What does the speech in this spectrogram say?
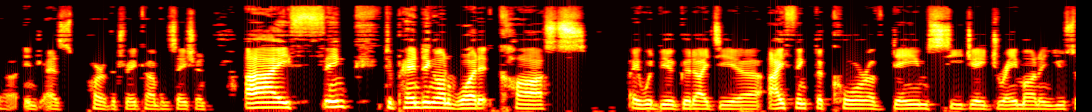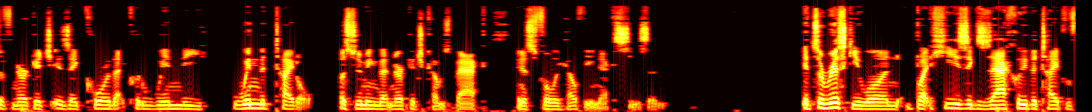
uh, in, as part of the trade compensation. I think depending on what it costs, it would be a good idea. I think the core of Dame, CJ, Draymond, and Jusuf Nurkic is a core that could win the win the title assuming that Nurkic comes back and is fully healthy next season. It's a risky one, but he's exactly the type of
